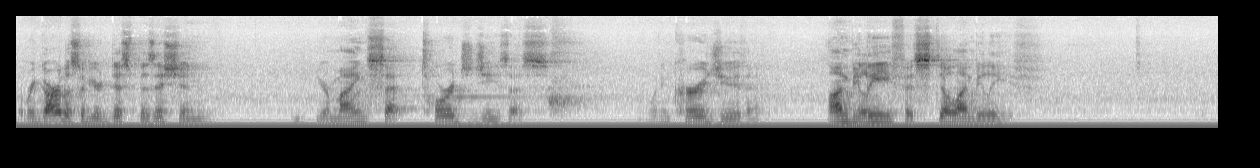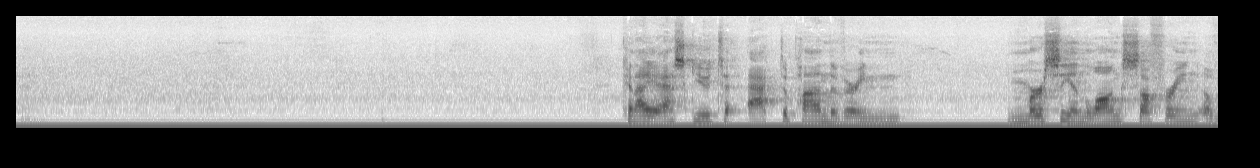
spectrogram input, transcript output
But regardless of your disposition, your mindset towards Jesus, I would encourage you that unbelief is still unbelief. Can I ask you to act upon the very mercy and long suffering of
